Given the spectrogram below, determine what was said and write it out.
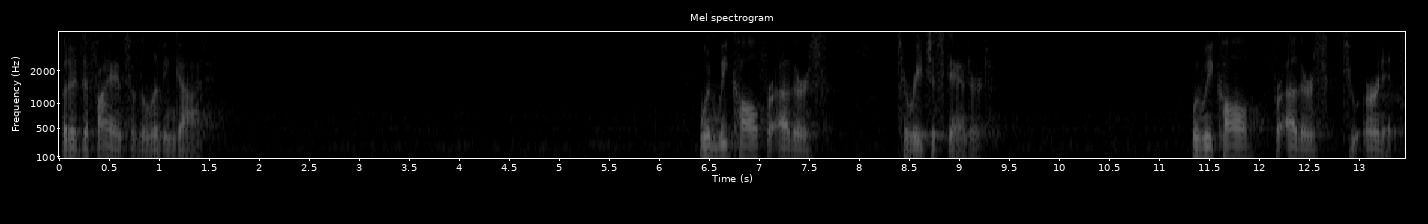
but a defiance of the living God. When we call for others to reach a standard, when we call for others to earn it,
